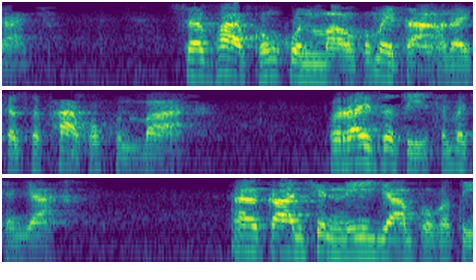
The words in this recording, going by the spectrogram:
ได้ สภาพของคนเมาก็ไม่ต่างอะไรกับสภาพของคนบ้าไร้สติสัมปชัญญะอาการเช่นนี้ยามปกติ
